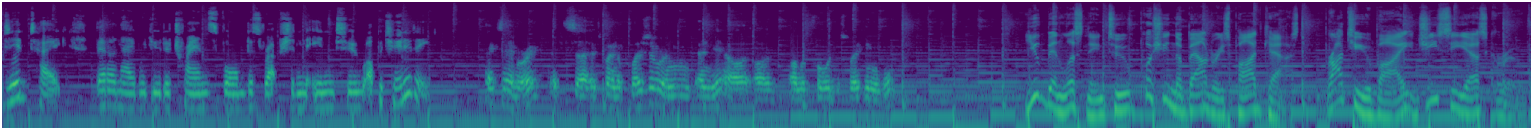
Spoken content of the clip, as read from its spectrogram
did take that enabled you to transform disruption into opportunity. Thanks, Anne Marie. It's, uh, it's been a pleasure, and, and yeah, I, I, I look forward to speaking again. You've been listening to Pushing the Boundaries podcast, brought to you by GCS Group.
